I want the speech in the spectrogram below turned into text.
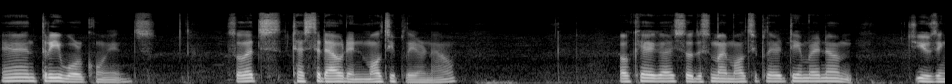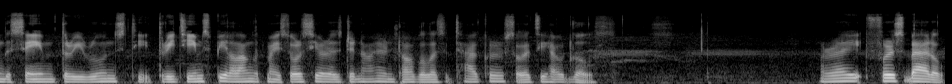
and three war coins. So let's test it out in multiplayer now. Okay guys so this is my multiplayer team right now. I'm using the same three runes t- three team speed along with my sorcerer as denier and toggle as attacker. So let's see how it goes. All right first battle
